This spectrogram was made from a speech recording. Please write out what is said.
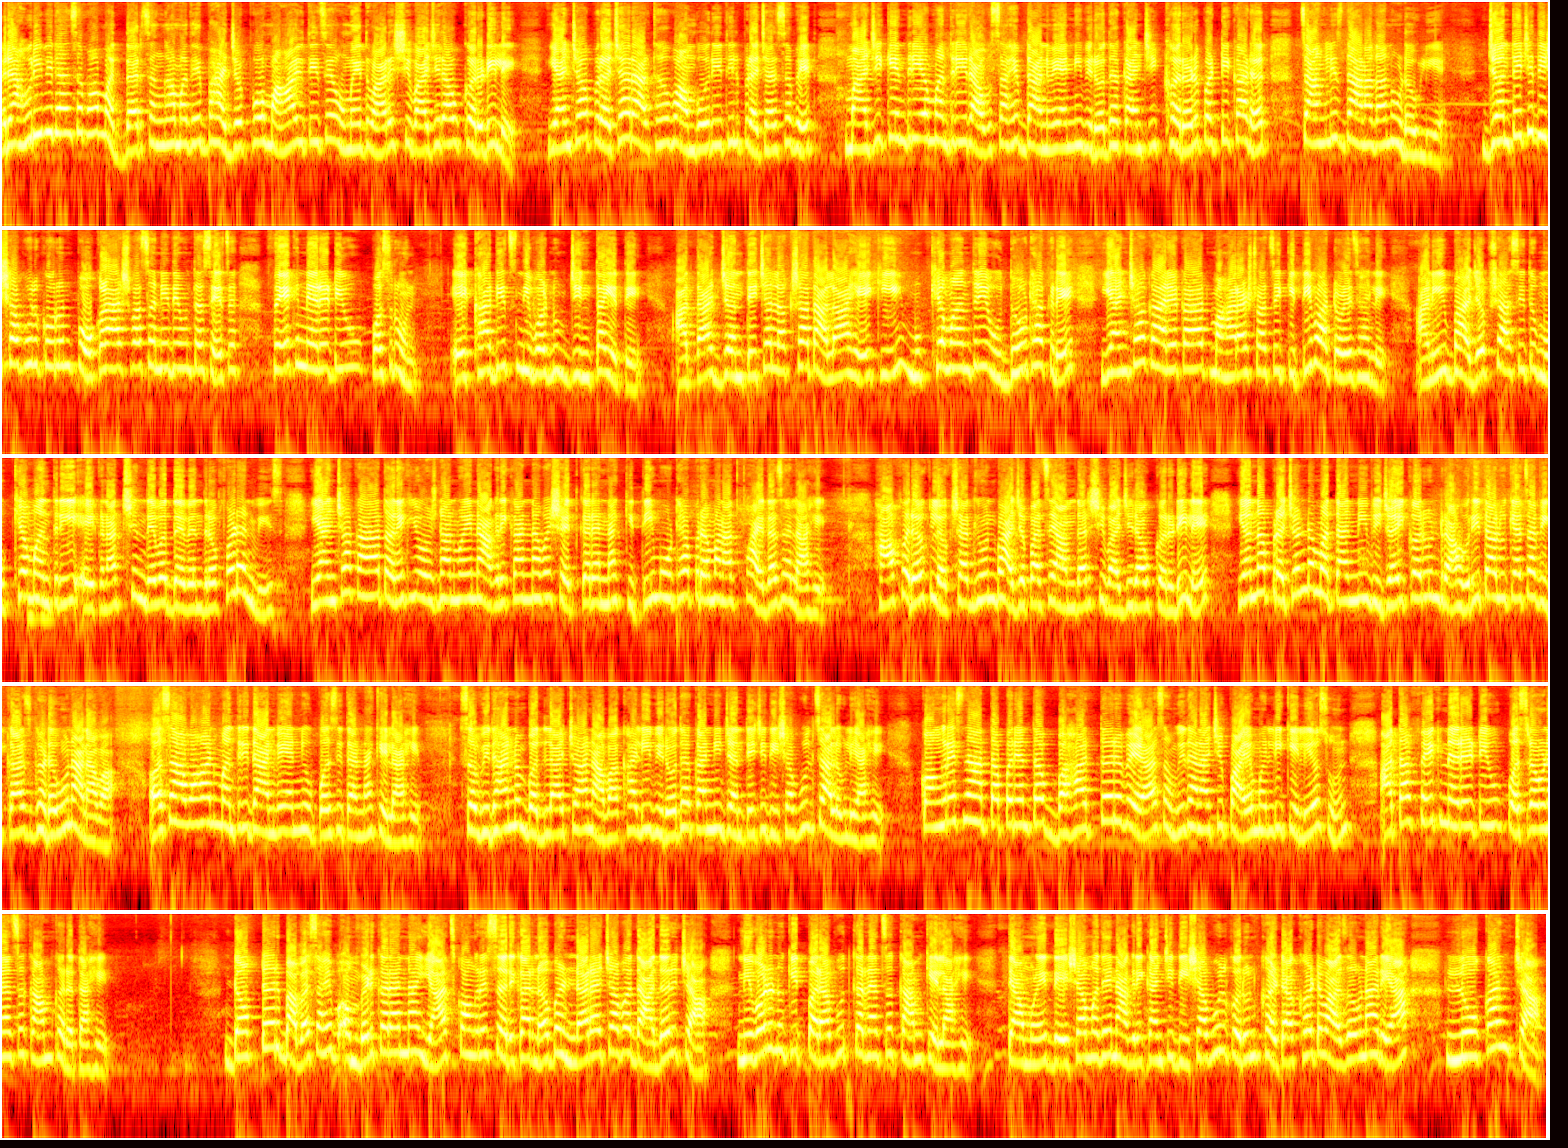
राहुरी विधानसभा मतदारसंघामध्ये भाजप व महायुतीचे उमेदवार शिवाजीराव कर्डिले यांच्या प्रचारार्थ वांबोरी येथील प्रचार सभेत माजी केंद्रीय मंत्री रावसाहेब दानवे यांनी विरोधकांची खरडपट्टी काढत चांगलीच दाणादाण उडवली आहे जनतेची दिशाभूल करून पोकळ आश्वासने देऊन तसेच फेक नेरेटिव्ह पसरून एखादीच निवडणूक जिंकता येते. आता जनतेच्या लक्षात आलं आहे की मुख्यमंत्री उद्धव ठाकरे यांच्या कार्यकाळात महाराष्ट्राचे किती वाटोळे झाले आणि भाजप शासित मुख्यमंत्री एकनाथ शिंदे व देवेंद्र फडणवीस यांच्या काळात अनेक योजनांमुळे नागरिकांना व शेतकऱ्यांना किती मोठ्या प्रमाणात फायदा झाला आहे? हा फरक लक्षात घेऊन भाजपाचे आमदार शिवाजीराव कर्डिले यांना प्रचंड मतांनी विजयी करून राहुरी तालुक्याचा विकास घडवून आणावा असं आवाहन मंत्री दानवे यांनी उपस्थितांना केलं आहे. संविधान बदलाच्या नावाखाली विरोधकांनी जनतेची दिशाभूल चालवली आहे. काँग्रेसनं आतापर्यंत बहात्तर वेळा संविधानाची पायमल्ली केली असून आता फेक नेरेटिव्ह पसरवण्याचं काम करत आहे. डॉक्टर बाबासाहेब आंबेडकरांना याच काँग्रेस सरकारनं भंडाऱ्याच्या व दादरच्या निवडणुकीत पराभूत करण्याचं काम केलं आहे. त्यामुळे देशामध्ये नागरिकांची दिशाभूल करून खटाखट वाजवणाऱ्या लोकांच्या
